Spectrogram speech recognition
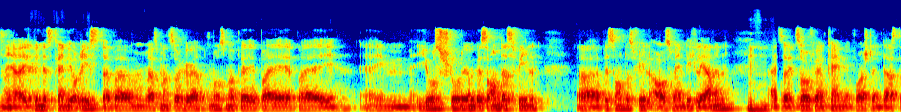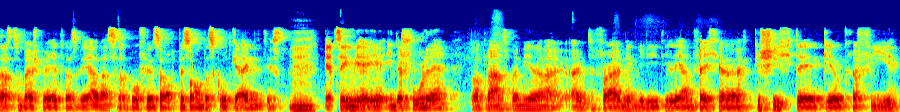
Naja, ich bin jetzt kein Jurist, aber was man so hört, muss man bei, bei, bei äh, im Just-Studium besonders viel äh, besonders viel auswendig lernen. Mhm. Also insofern kann ich mir vorstellen, dass das zum Beispiel etwas wäre, was, wofür es auch besonders gut geeignet ist. Mhm. Jetzt irgendwie in der Schule, dort waren es bei mir halt vor allem irgendwie die, die Lernfächer Geschichte, Geografie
